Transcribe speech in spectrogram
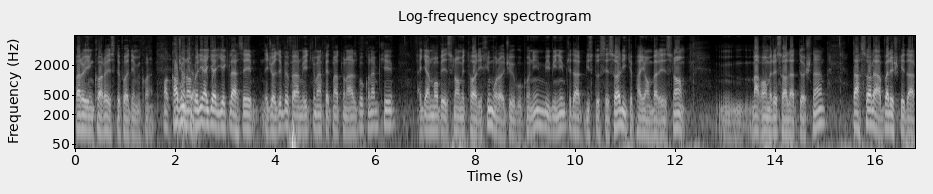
برای این کارها استفاده می‌کنن. جناب اگر یک لحظه اجازه بفرمایید که من خدمتتون عرض بکنم که اگر ما به اسلام تاریخی مراجعه بکنیم می‌بینیم که در 23 سالی که پیامبر اسلام مقام رسالت داشتند ده سال اولش که در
